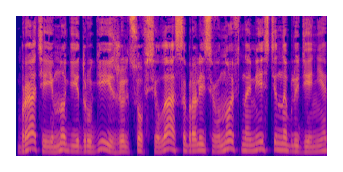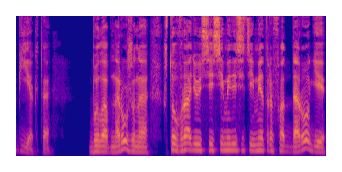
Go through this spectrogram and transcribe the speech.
братья и многие другие из жильцов села собрались вновь на месте наблюдения объекта. Было обнаружено, что в радиусе 70 метров от дороги,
